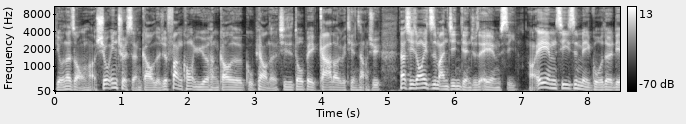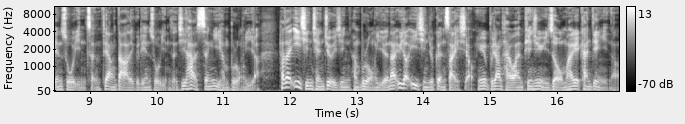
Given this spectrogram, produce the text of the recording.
有那种哈 show interest 很高的，就放空余额很高的股票呢，其实都被嘎到一个天上去。那其中一支蛮经典就是 AMC 啊，AMC 是美国的连锁影城，非常大的一个连锁影城。其实它的生意很不容易啊，它在疫情前就已经很不容易了，那遇到疫情就更晒小，因为不像台湾平行宇宙，我们还可以看电影啊。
